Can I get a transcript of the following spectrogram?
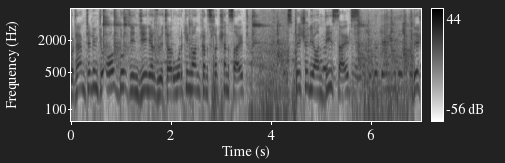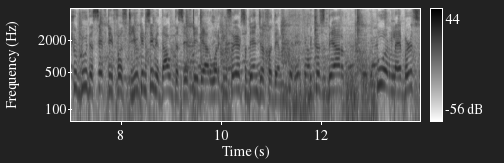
but i'm telling to all those engineers which are working on construction site especially on these sites they should do the safety first. You can see without the safety they are working so it's a danger for them. Because they are poor laborers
